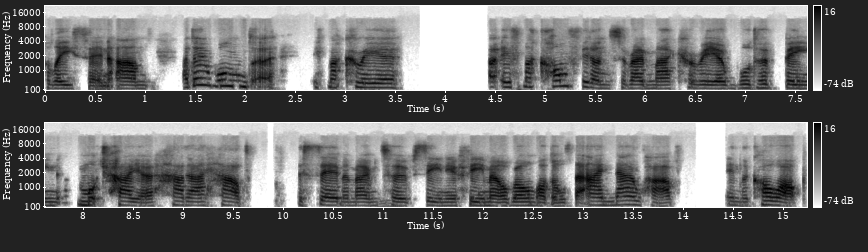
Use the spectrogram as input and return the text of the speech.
policing. And I do wonder if my career, uh, if my confidence around my career would have been much higher had I had the same amount mm. of senior female role models that I now have in the co-op.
